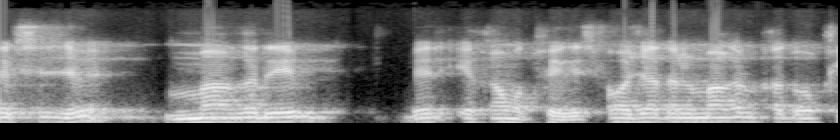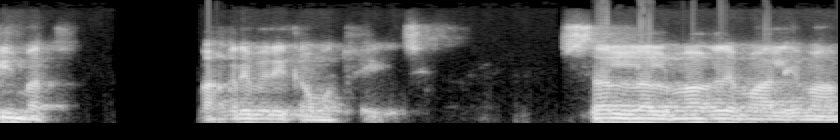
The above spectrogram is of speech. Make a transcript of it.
দেখছে যে মাগরেবের একামত হয়ে গেছে। ফজাদ আল মাগরেব কাদ ওকিমাত মাগরেবের একামত হয়ে গেছে। সাল্লাল মাগরেব আল ইমাম,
